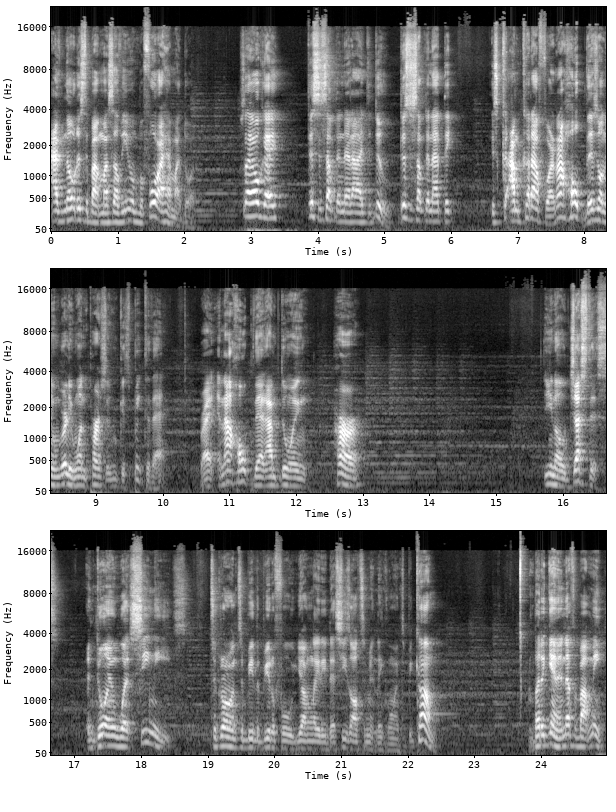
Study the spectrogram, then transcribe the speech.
I've noticed about myself even before I had my daughter. It's like okay, this is something that I like to do. This is something I think is I'm cut out for, and I hope there's only really one person who can speak to that right? And I hope that I'm doing her, you know, justice and doing what she needs to grow into be the beautiful young lady that she's ultimately going to become. But again, enough about me.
